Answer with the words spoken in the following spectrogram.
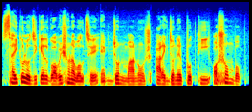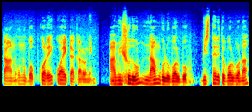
সাইকোলজিক্যাল গবেষণা বলছে একজন মানুষ আরেকজনের প্রতি অসম্ভব টান অনুভব করে কয়েকটা কারণে। আমি শুধু নামগুলো বলব, বিস্তারিত বলব না।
